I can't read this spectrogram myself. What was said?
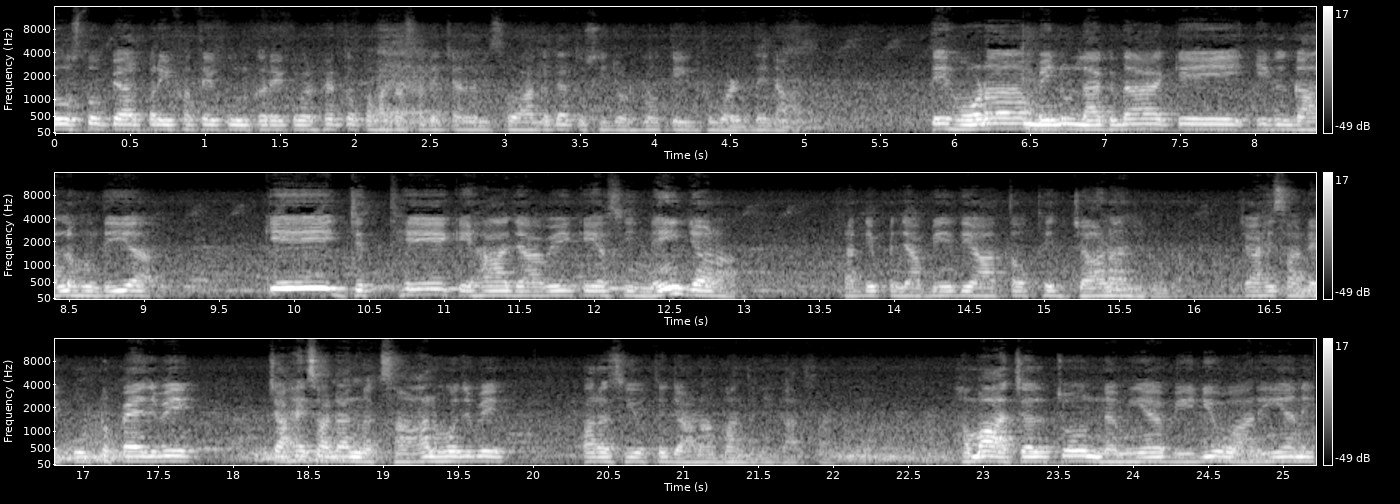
ਦੋਸਤੋ, ਪਿਆਰ ਭਰੀ ਫਤਿਹ ਕੂਲ ਕਰੇ ਇੱਕ ਵਾਰ ਫਿਰ ਤੋਂ ਤੁਹਾਡਾ ਸਾਡੇ ਚੈਨਲ ਵਿੱਚ ਸਵਾਗਤ ਹੈ। ਤੁਸੀਂ ਜੁੜ ਗਏ ਹੋ ਤੀਰਥ ਵਰਲਡ ਦੇ ਨਾਲ। ਤੇ ਹੁਣ ਮੈਨੂੰ ਲੱਗਦਾ ਕਿ ਇੱਕ ਗੱਲ ਹੁੰਦੀ ਆ ਕਿ ਜਿੱਥੇ ਕਿਹਾ ਜਾਵੇ ਕਿ ਅਸੀਂ ਨਹੀਂ ਜਾਣਾ, ਸਾਡੇ ਪੰਜਾਬੀਆਂ ਦੀ ਆਦਤ ਆ ਉੱਥੇ ਜਾਣਾ ਜ਼ਰੂਰ ਆ। ਚਾਹੇ ਸਾਡੇ ਕੁੱਟ ਪੈ ਜਾਵੇ, ਚਾਹੇ ਸਾਡਾ ਨੁਕਸਾਨ ਹੋ ਜਾਵੇ, ਪਰ ਅਸੀਂ ਉੱਥੇ ਜਾਣਾ ਬੰਦ ਨਹੀਂ ਕਰ ਸਕਦੇ। ਹਿਮਾਚਲ ਚੋਂ ਨਵੀਆਂ ਵੀਡੀਓ ਆ ਰਹੀਆਂ ਨੇ।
